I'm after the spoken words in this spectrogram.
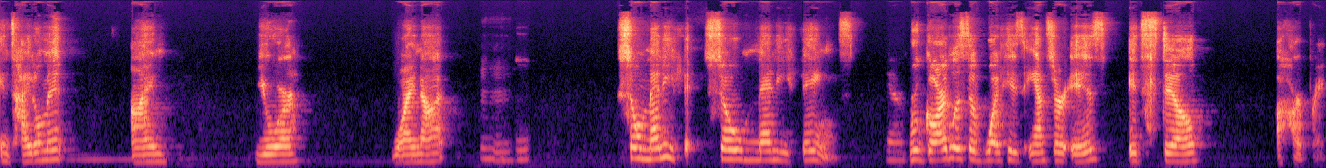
Entitlement. I'm your why not? Mm-hmm. So many, th- so many things. Yeah. Regardless of what his answer is, it's still a heartbreak.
